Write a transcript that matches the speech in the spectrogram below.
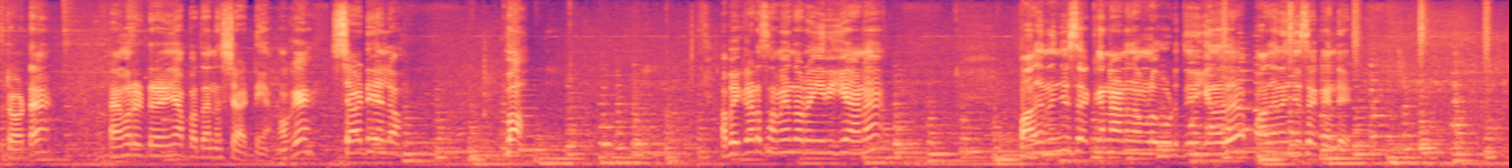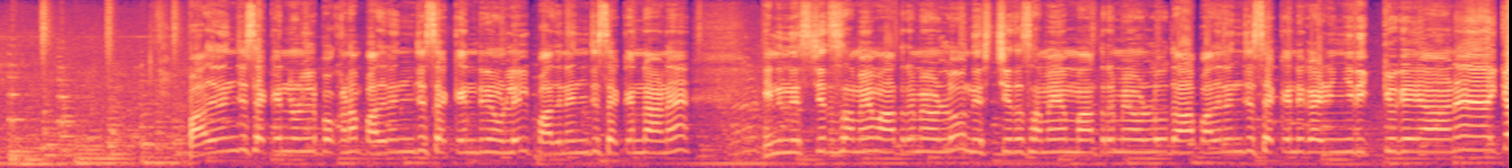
ഇട്ടോട്ടെ. ടൈമർ ഇട്ട് കഴിഞ്ഞാൽ അപ്പോൾ തന്നെ സ്റ്റാർട്ട് ചെയ്യാം. ഓക്കെ സ്റ്റാർട്ട് ചെയ്യാമല്ലോ വാ. അപ്പോൾ ഇക്കയുടെ സമയം തുടങ്ങിയിരിക്കുകയാണ്. പതിനഞ്ച് സെക്കൻഡാണ് നമ്മൾ കൊടുത്തിരിക്കുന്നത്. പതിനഞ്ച് സെക്കൻഡ് പതിനഞ്ച് സെക്കൻഡിനുള്ളിൽ പൊക്കണം. പതിനഞ്ച് സെക്കൻഡിനുള്ളിൽ പതിനഞ്ച് സെക്കൻഡാണ് ഇനി നിശ്ചിത സമയം മാത്രമേ ഉള്ളൂ. നിശ്ചിത സമയം മാത്രമേ ഉള്ളൂ. ദാ പതിനഞ്ച് സെക്കൻഡ് കഴിഞ്ഞിരിക്കുകയാണ്. അയക്ക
